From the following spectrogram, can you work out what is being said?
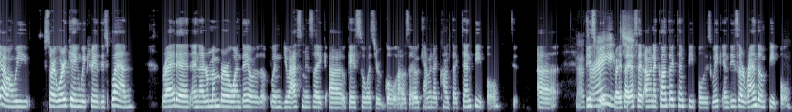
yeah, when we started working, we created this plan right? And and I remember one day when you asked me, it's like, uh, okay, so what's your goal? I was like, okay, I'm gonna contact ten people. Uh, That's this right. week, right? So I said I'm gonna contact ten people this week, and these are random people.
